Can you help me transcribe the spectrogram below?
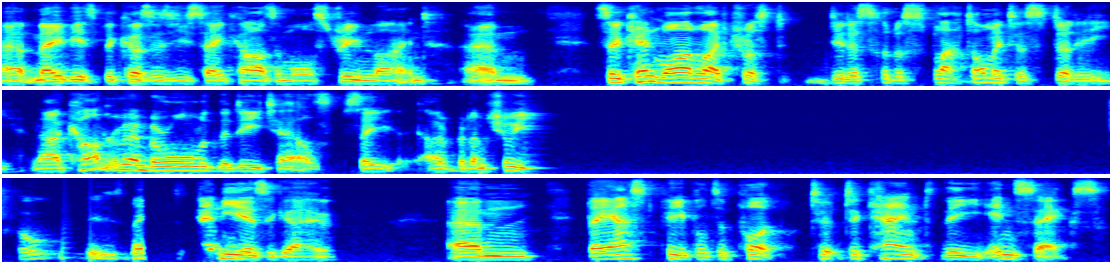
uh, maybe it's because, as you say, cars are more streamlined. Um, so Kent Wildlife Trust did a sort of splatometer study. Now I can't remember all of the details, so uh, but I'm sure you. Oh, maybe ten years ago, um, they asked people to put to, to count the insects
